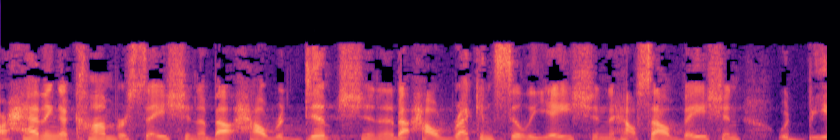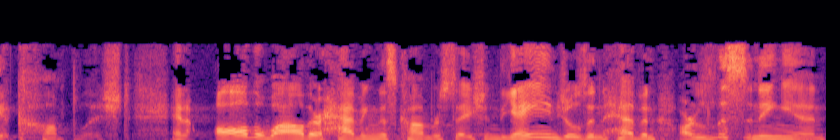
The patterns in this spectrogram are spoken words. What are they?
are having a conversation about how redemption and about how reconciliation and how salvation would be accomplished. And all the while they're having this conversation, the angels in heaven are listening in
